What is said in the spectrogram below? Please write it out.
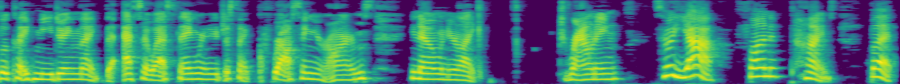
look like me doing like the SOS thing where you're just like crossing your arms, you know, when you're like drowning. So yeah, fun times. But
